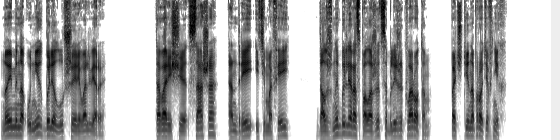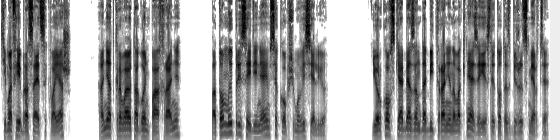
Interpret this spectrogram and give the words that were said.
но именно у них были лучшие револьверы. Товарищи Саша, Андрей и Тимофей должны были расположиться ближе к воротам, почти напротив них. Тимофей бросает саквояж, они открывают огонь по охране, потом мы присоединяемся к общему веселью. Юрковский обязан добить раненого князя, если тот избежит смерти.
